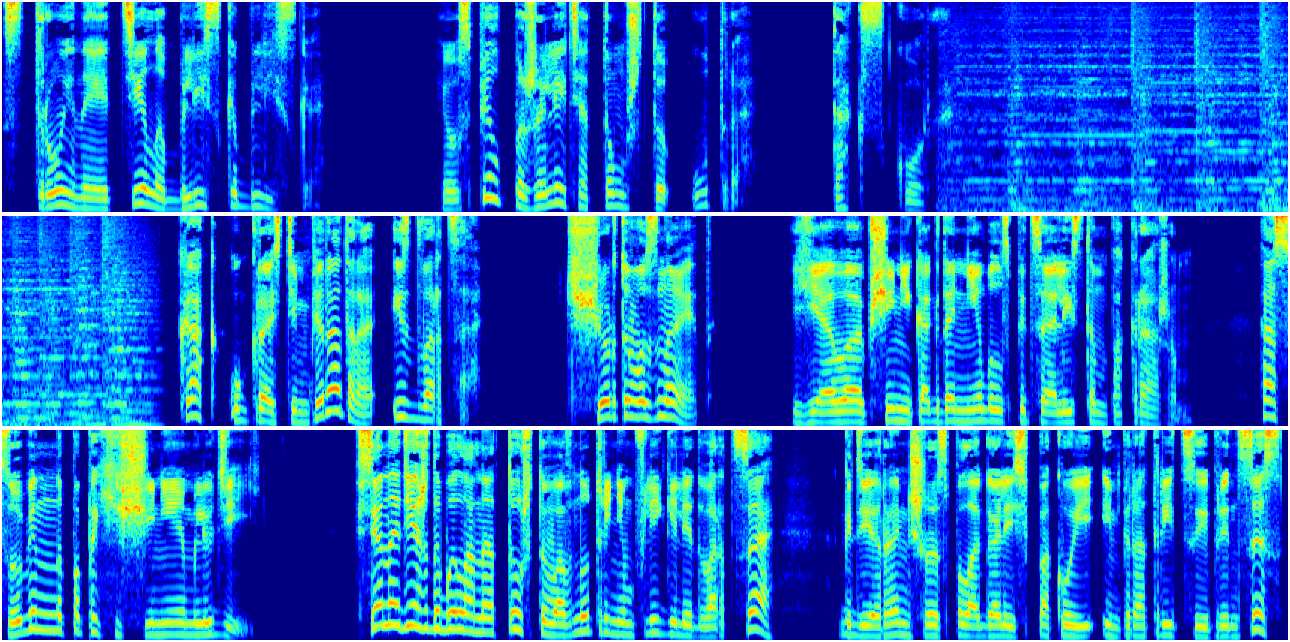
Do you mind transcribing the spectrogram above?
стройное тело близко-близко. И успел пожалеть о том, что утро так скоро. Как украсть императора из дворца? Черт его знает. Я вообще никогда не был специалистом по кражам, особенно по похищениям людей. Вся надежда была на то, что во внутреннем флигеле дворца, где раньше располагались покои императрицы и принцесс,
